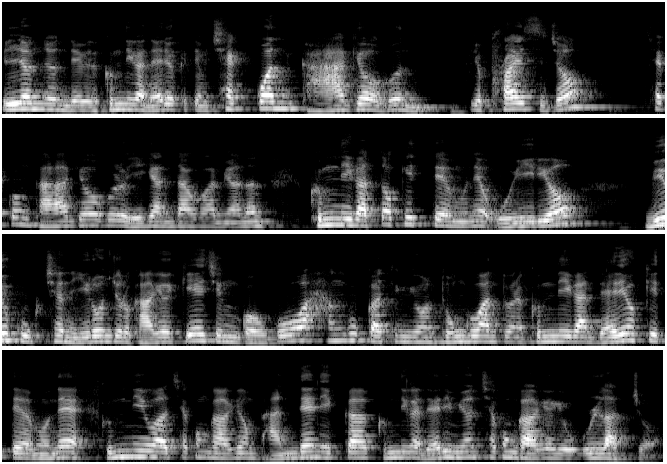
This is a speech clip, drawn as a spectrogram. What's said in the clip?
1년 전 대비해서 금리가 내렸기 때문에 채권 가격은 이게 프라이스죠. 채권 가격을 얘기한다고 하면은 금리가 떴기 때문에 오히려 미국 국채는 이론적으로 가격이 깨진 거고 한국 같은 경우는 동구간 동안에 금리가 내렸기 때문에 금리와 채권 가격은 반대니까 금리가 내리면 채권 가격이 올랐죠.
